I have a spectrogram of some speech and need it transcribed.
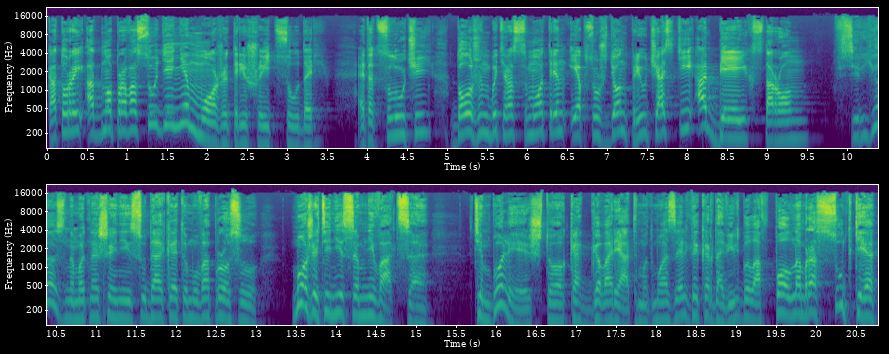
который одно правосудие не может решить, сударь. Этот случай должен быть рассмотрен и обсужден при участии обеих сторон. В серьезном отношении суда к этому вопросу можете не сомневаться – тем более, что, как говорят, мадемуазель де Кардавиль была в полном рассудке,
